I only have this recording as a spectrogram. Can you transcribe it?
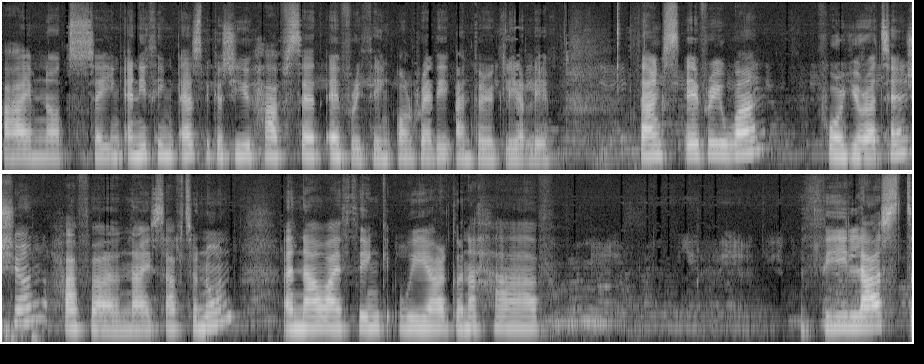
I'm not saying anything else because you have said everything already and very clearly. Thanks everyone for your attention. Have a nice afternoon. And now I think we are going to have the last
